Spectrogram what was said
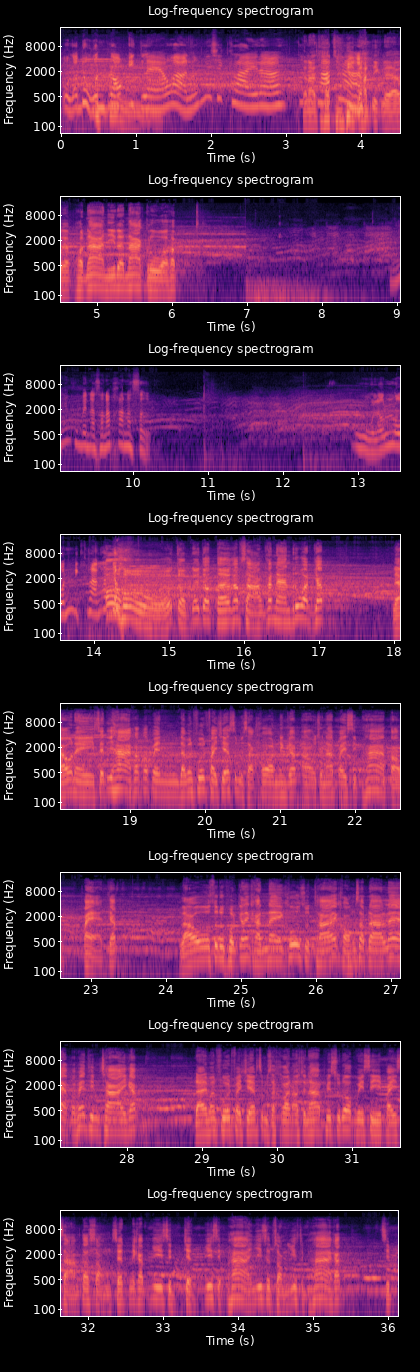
โอ้แล้วโดนบล็อกอีกแล้วอะแล้วไม่ใช่ใครนะธนาทัศน์ค่ะธีรัตน์อีกแล้วครับพอหน้านี้แล้วน่ากลัวครับแล้วยังคงเป็นอัศนพันธ์อะเสิร์ฟ โอ้โหแล้วล้นอีกครั้งแล้วโอ้โดนโห จบด้วยเจ้าเตอร์ครับ 3 คะแนนรวดครับ แล้วในเซตที่5เขาก็เป็นดับเบิลฟูดไฟเชสสมุทรสาครนะครับ เอาชนะไป 15 ต่อ 8 ครับ เราสรุปผลการแข่งขันในคู่สุดท้ายของสัปดาห์แรกประเภททีมชายครับไดมอนด์ฟูดไฟเชฟสมุทรสาครเอาชนะพิษณุโลก VC ไป 3 ต่อ 2 เซตนะครับ 27 25 22 25 ครับ17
